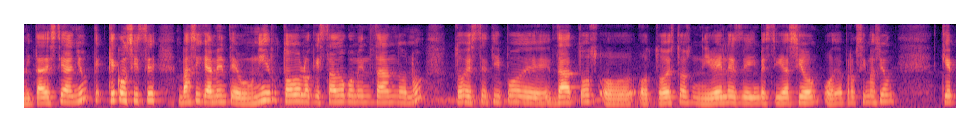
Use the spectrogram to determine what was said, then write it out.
mitad de este año, que, consiste básicamente en unir todo lo que está documentando, ¿no? todo este tipo de datos o, todos estos niveles de investigación o de aproximación que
